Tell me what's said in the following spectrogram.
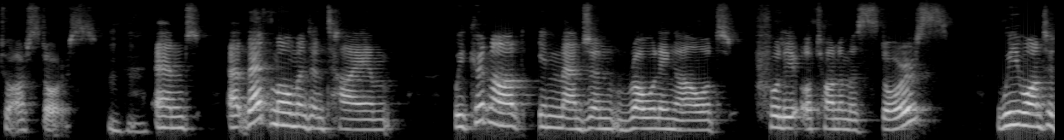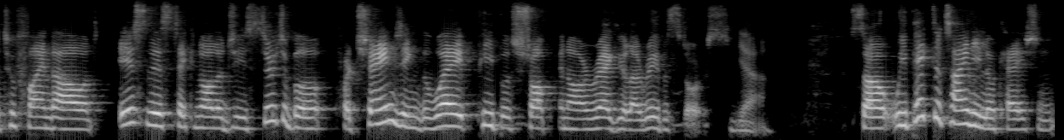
to our stores? Mm-hmm. And at that moment in time, we could not imagine rolling out fully autonomous stores. We wanted to find out is this technology suitable for changing the way people shop in our regular Rewe stores? Yeah. So we picked a tiny location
